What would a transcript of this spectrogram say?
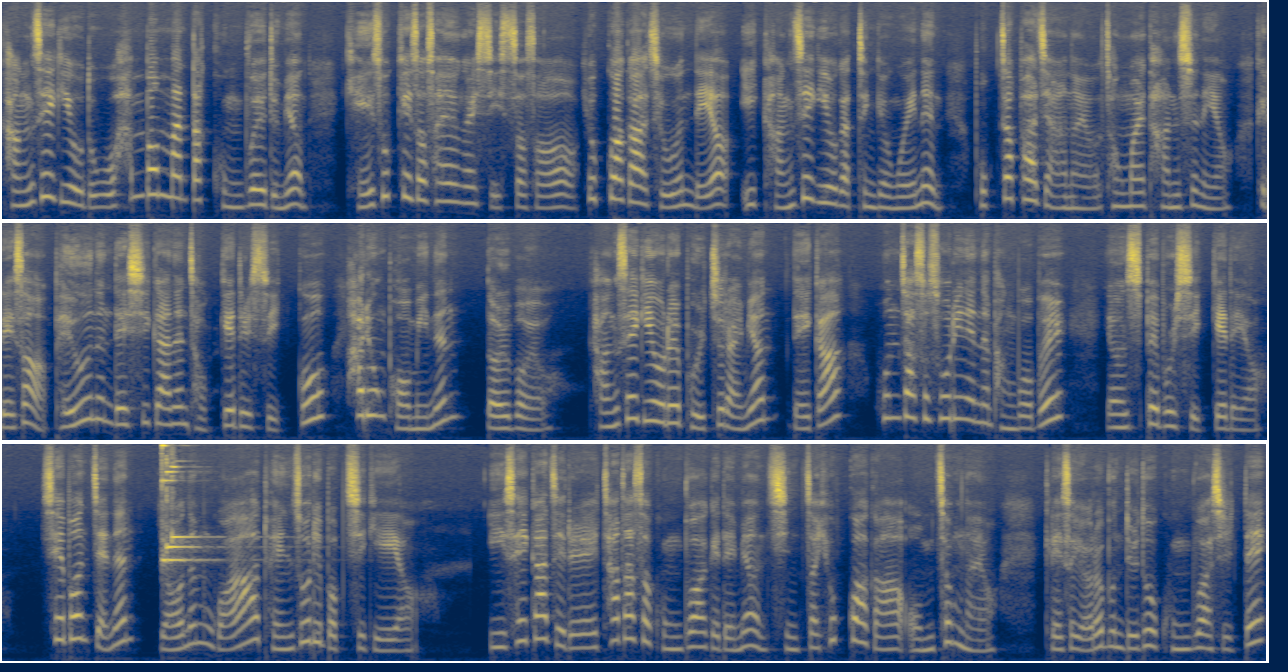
강세 기호도 한 번만 딱 공부해두면 계속해서 사용할 수 있어서 효과가 좋은데요. 이 강세 기호 같은 경우에는 복잡하지 않아요. 정말 단순해요. 그래서 배우는데 시간은 적게 들 수 있고 활용 범위는 넓어요. 강세 기호를 볼 줄 알면 내가 혼자서 소리내는 방법을 연습해 볼 수 있게 돼요. 세 번째는 연음과 된소리 법칙이에요. 이 세 가지를 찾아서 공부하게 되면 진짜 효과가 엄청나요. 그래서 여러분들도 공부하실 때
